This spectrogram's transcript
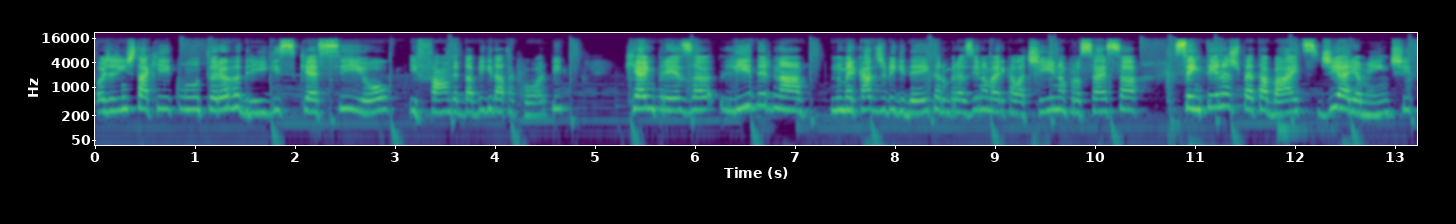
Hoje a gente está aqui com o Toran Rodrigues, que é CEO e founder da Big Data Corp, que é a empresa líder na, no mercado de Big Data no Brasil e na América Latina, processa centenas de petabytes diariamente.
